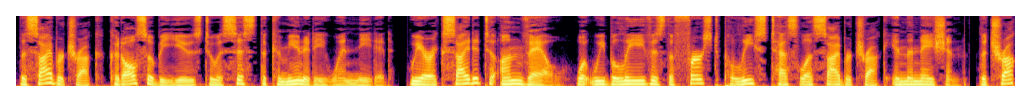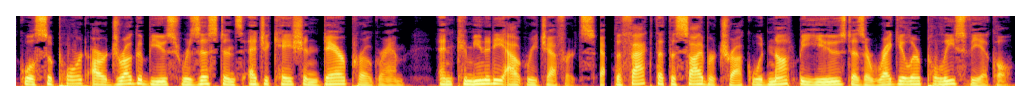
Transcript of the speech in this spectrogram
the Cybertruck could also be used to assist the community when needed. We are excited to unveil what we believe is the first police Tesla Cybertruck in the nation. The truck will support our drug abuse resistance education DARE program and community outreach efforts. The fact that the Cybertruck would not be used as a regular police vehicle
